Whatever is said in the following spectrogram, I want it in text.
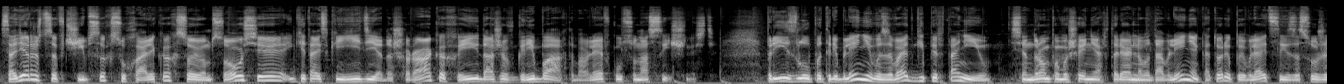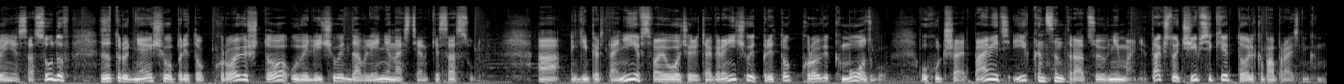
Содержится в чипсах, сухариках, соевом соусе, китайской еде, дошираках и даже в грибах, добавляя вкусу насыщенности. При злоупотреблении вызывает гипертонию, синдром повышения артериального давления, который появляется из-за сужения сосудов, затрудняющего приток крови, что увеличивает давление на стенки сосудов. А гипертония, в свою очередь, ограничивает приток крови к мозгу, ухудшая память и концентрацию внимания. Так что чипсики только по праздникам.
